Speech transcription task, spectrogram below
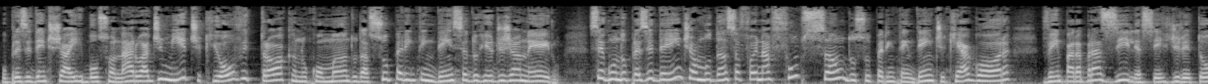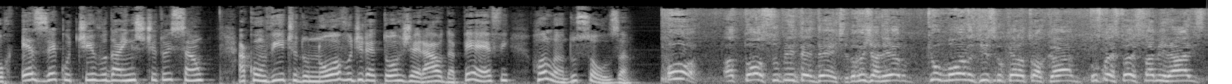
o presidente Jair Bolsonaro admite que houve troca no comando da Superintendência do Rio de Janeiro. Segundo o presidente, a mudança foi na função do superintendente, que agora vem para Brasília ser diretor executivo da instituição, a convite do novo diretor-geral da PF, Rolando Souza. O atual superintendente do Rio de Janeiro, que o Moro disse que eu quero trocar por questões familiares,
